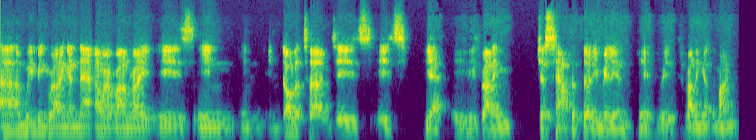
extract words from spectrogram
uh, and we've been growing, and now our run rate is in in, in dollar terms is is yeah, he's running just south of 30 million it's running at the moment.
